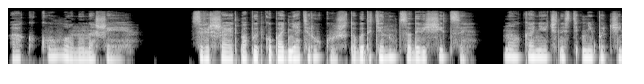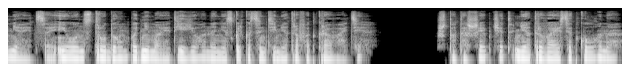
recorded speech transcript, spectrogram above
а к кулону на шее. Совершает попытку поднять руку, чтобы дотянуться до вещицы, но конечность не подчиняется, и он с трудом поднимает ее на несколько сантиметров от кровати. Что-то шепчет, не отрываясь от кулона,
